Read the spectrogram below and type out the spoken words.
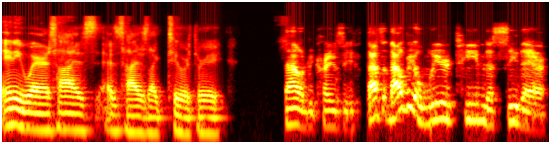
anywhere as high as as high as like two or three. That would be crazy. That's that would be a weird team to see there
